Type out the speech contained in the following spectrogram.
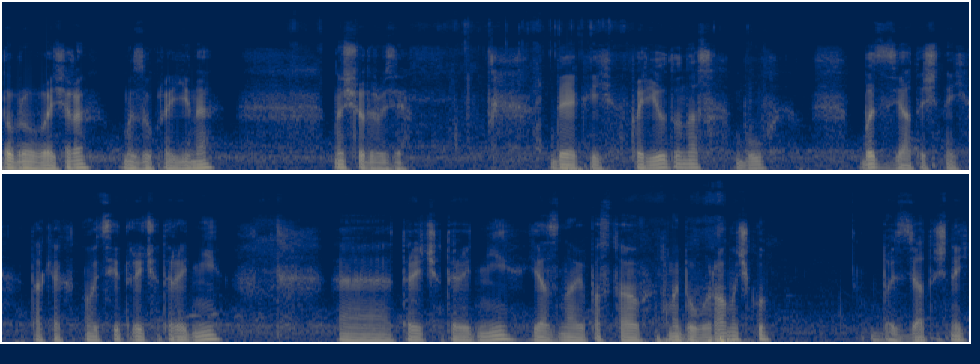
Доброго вечора, ми з України. Ну що, друзі, деякий період у нас був беззяточний, так як ну, ці 3-4 дні, е, 3-4 дні я знаю, поставив медову рамочку. Беззяточний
